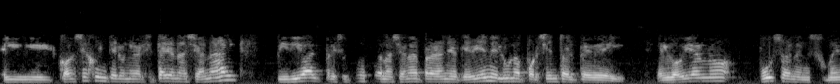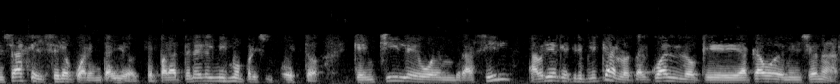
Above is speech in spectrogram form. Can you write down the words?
El Consejo Interuniversitario Nacional pidió al presupuesto nacional para el año que viene el 1% del PBI. El gobierno puso en, su mensaje el 0,48. Para tener el mismo presupuesto que en Chile o en Brasil, habría que triplicarlo, tal cual lo que acabo de mencionar.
